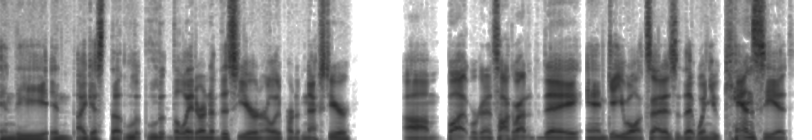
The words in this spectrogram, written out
in the in I guess the l- the later end of this year and early part of next year. Um, but we're going to talk about it today and get you all excited so that when you can see it,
